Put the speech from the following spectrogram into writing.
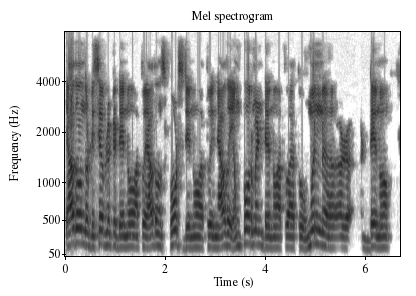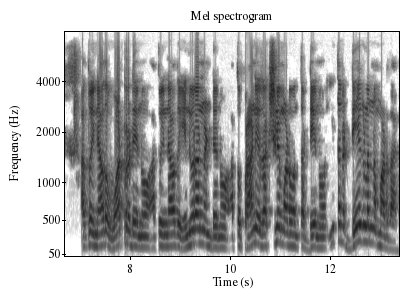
ಯಾವುದೋ ಒಂದು ಡಿಸೇಬಿಲಿಟಿ ಡೇನೋ ಅಥವಾ ಯಾವುದೋ ಒಂದು ಸ್ಪೋರ್ಟ್ಸ್ ಡೇನೋ ಅಥವಾ ಇನ್ಯಾವುದೋ ಎಂಪವರ್ಮೆಂಟ್ ಡೇನೋ ಅಥವಾ ಅಥವಾ ವುಮೆನ್ ಡೇನೋ ಅಥವಾ ಇನ್ಯಾವುದೋ ವಾಟರ್ ಡೇನೋ ಅಥವಾ ಇನ್ಯಾವುದೋ ಎನ್ವಿರಾನ್ಮೆಂಟ್ ಡೇನೋ ಅಥವಾ ಪ್ರಾಣಿ ರಕ್ಷಣೆ ಮಾಡುವಂತ ಡೇನೋ ಈ ತರ ಡೇಗಳನ್ನ ಮಾಡಿದಾಗ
